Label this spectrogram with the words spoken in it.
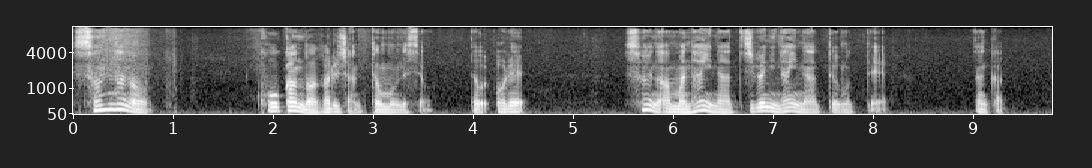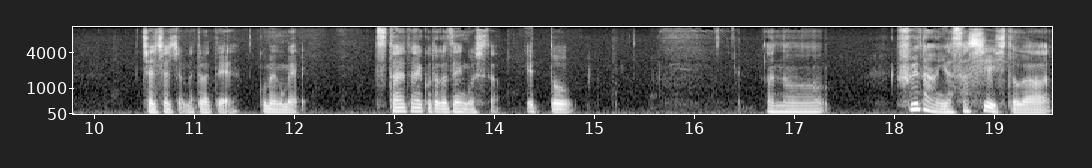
そんなの好感度上がるじゃんって思うんですよ。で俺そういうのあんまないな自分にないなって思ってなんかちゃちゃちゃ待って待ってごめんごめん伝えたいことが前後した。えっとあの普段優しい人が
